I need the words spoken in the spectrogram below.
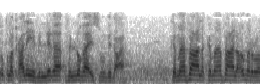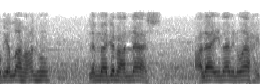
تطلق عليه في اللغة, في اللغة اسم بدعة. كما فعل كما فعل عمر رضي الله عنه لما جمع الناس على إمام واحد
